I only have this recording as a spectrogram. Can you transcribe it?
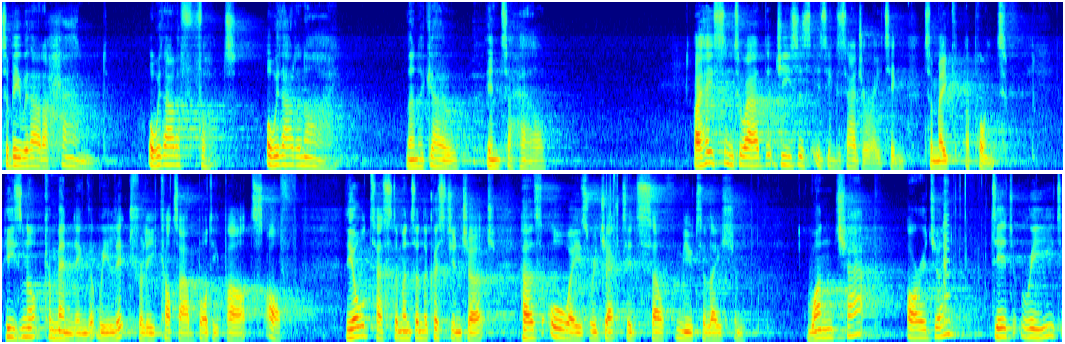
to be without a hand, or without a foot, or without an eye, than to go into hell. I hasten to add that Jesus is exaggerating to make a point. He's not commending that we literally cut our body parts off. The Old Testament and the Christian church has always rejected self mutilation. One chap, Origen, did read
